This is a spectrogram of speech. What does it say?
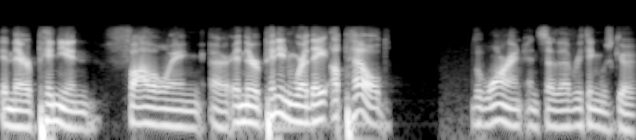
in their opinion following or in their opinion where they upheld the warrant and said everything was good.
